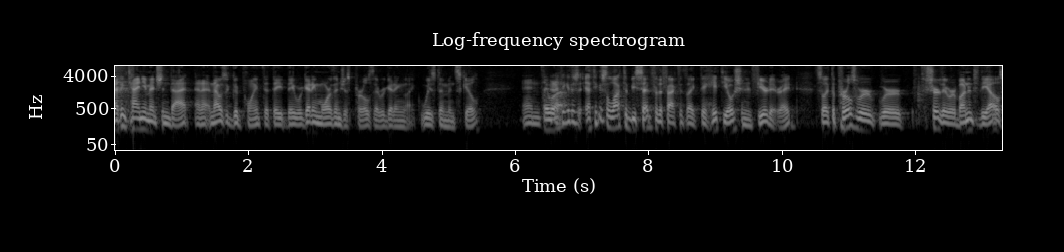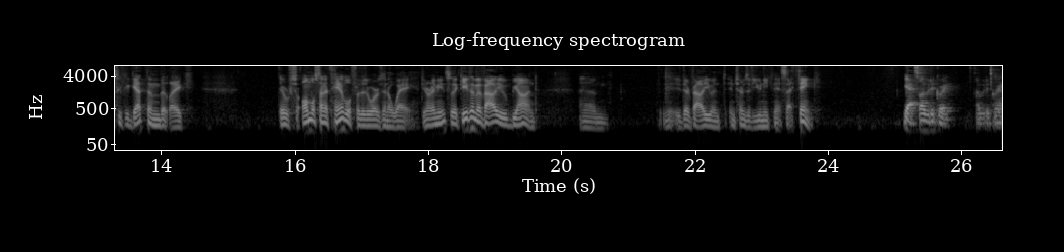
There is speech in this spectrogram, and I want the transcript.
I think Tanya mentioned that, and, and that was a good point that they, they were getting more than just pearls; they were getting like wisdom and skill. And, They and I think there's I think there's a lot to be said for the fact that like they hate the ocean and feared it, right? So like the pearls were were sure they were abundant to the elves who could get them, but like they were almost unattainable for the dwarves in a way. Do you know what I mean? So it gave them a value beyond um, their value in, in terms of uniqueness. I think. yes, I would agree. I would agree.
